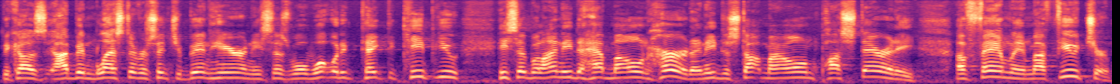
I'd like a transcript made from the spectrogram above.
because I've been blessed ever since you've been here. And he says, well, what would it take to keep you? He said, well, I need to have my own herd. I need to start my own posterity of family and my future.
